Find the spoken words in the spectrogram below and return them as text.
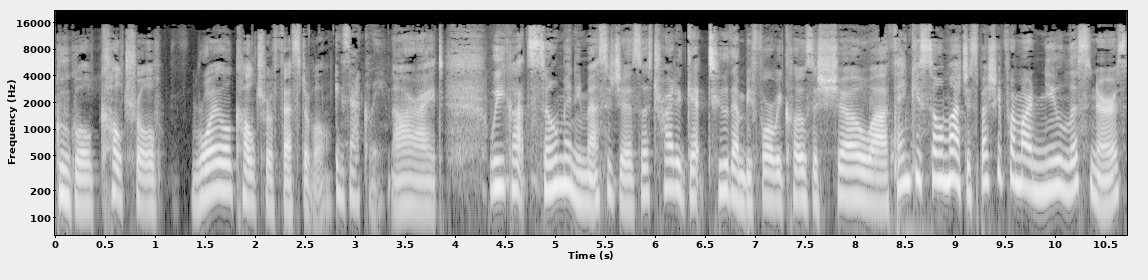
Google cultural Royal Cultural Festival. Exactly. All right. We got so many messages. Let's try to get to them before we close the show. Uh, thank you so much, especially from our new listeners.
